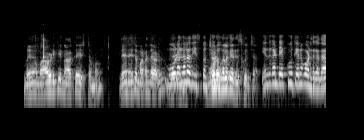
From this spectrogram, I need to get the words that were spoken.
మేము మావిడికి నాకే ఇష్టము. నేనైతే మటన్ తేవడం మూడు వందలు మూడు తీసుకొచ్చాడు. వందలకే తీసుకొచ్చా. ఎందుకంటే ఎక్కువ తినకూడదు కదా.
